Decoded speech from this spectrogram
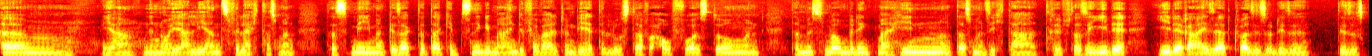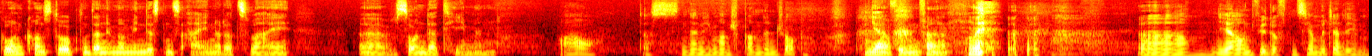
ähm, ja, eine neue Allianz vielleicht, dass man, dass mir jemand gesagt hat, da gibt es eine Gemeindeverwaltung, die hätte Lust auf Aufforstung und da müssen wir unbedingt mal hin und dass man sich da trifft. Also jede, jede Reise hat quasi so diese, dieses Grundkonstrukt und dann immer mindestens ein oder zwei äh, Sonderthemen. Wow, das nenne ich mal einen spannenden Job. Ja, auf jeden Fall. ähm, ja, und wir durften es ja miterleben,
